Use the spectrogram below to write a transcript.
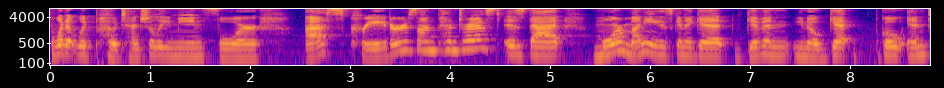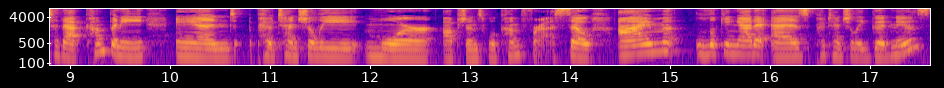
What it would potentially mean for us creators on Pinterest is that more money is going to get given, you know, get go into that company and potentially more options will come for us. So I'm looking at it as potentially good news.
